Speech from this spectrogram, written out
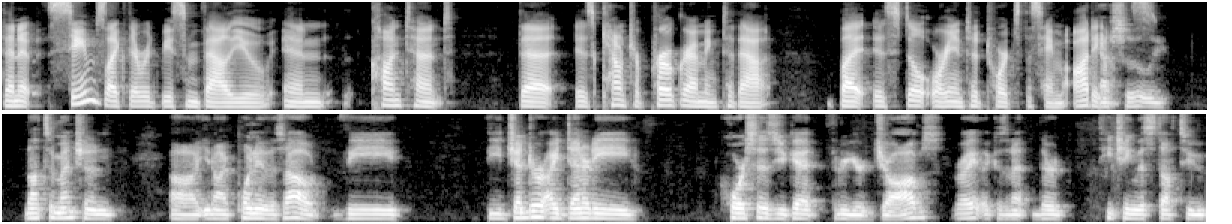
then it seems like there would be some value in content that is counter programming to that, but is still oriented towards the same audience. Absolutely. Not to mention, uh, you know, I pointed this out the the gender identity courses you get through your jobs, right? Because they're teaching this stuff to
